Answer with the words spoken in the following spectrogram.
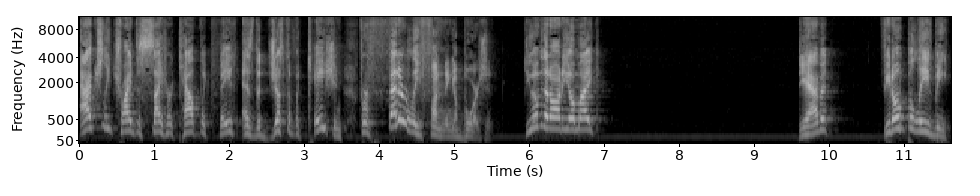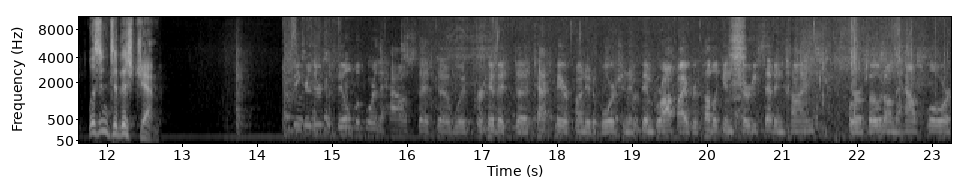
actually tried to cite her Catholic faith as the justification for federally funding abortion. Do you have that audio, Mike? Do you have it? If you don't believe me, listen to this gem. Speaker, there's a bill before the House that uh, would prohibit uh, taxpayer-funded abortion. It's been brought by Republicans 37 times for a vote on the House floor,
